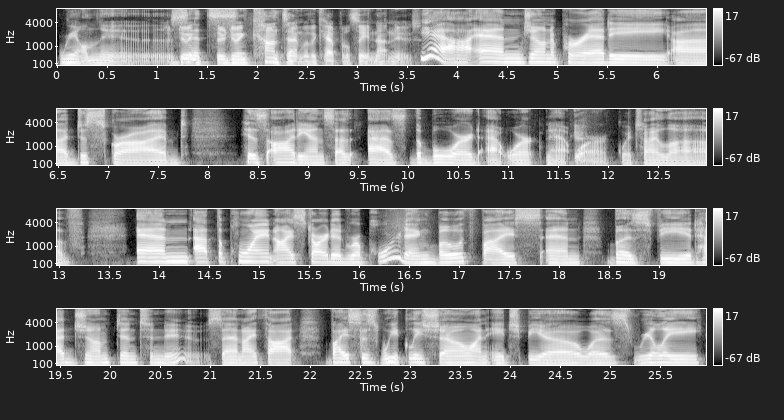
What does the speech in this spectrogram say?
real news. doing, they're doing content with a capital C, not news. yeah, and Jonah Peretti uh, described his audience as, as the Bored at Work Network, which I love. And at the point I started reporting, both Vice and BuzzFeed had jumped into news. And I thought Vice's weekly show on HBO was really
